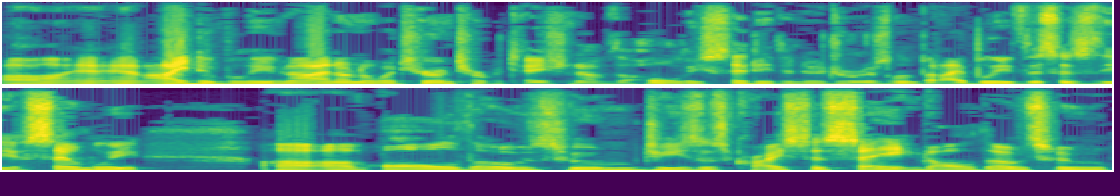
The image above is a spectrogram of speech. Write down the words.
Uh, and, and I do believe now. I don't know what your interpretation of the holy city, the New Jerusalem, but I believe this is the assembly uh, of all those whom Jesus Christ has saved. All those who,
